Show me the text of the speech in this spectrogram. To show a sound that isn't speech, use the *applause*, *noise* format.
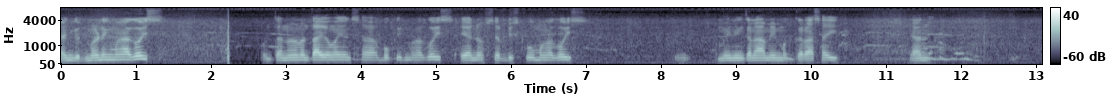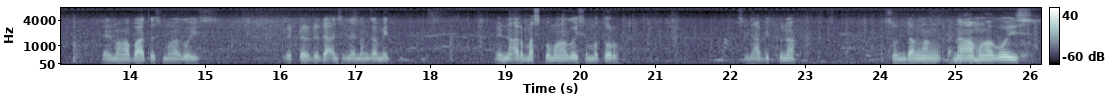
Yan, good morning mga guys. Punta na naman tayo ngayon sa bukid mga guys. Ayan o, service ko mga guys. Aminin ka namin maggarasay. Yan. Yan mga batos mga guys. Prepare dadaan sila ng gamit. Yan na armas ko mga guys sa motor. Sinabit ko na. Sundang lang na mga guys.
